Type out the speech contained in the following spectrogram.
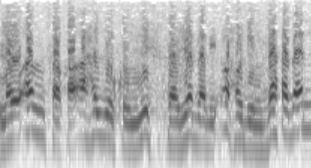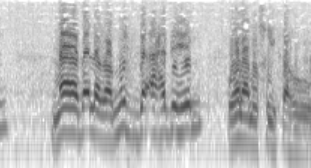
لو أنفق أحدكم مثل جبل أحد ذهبا ما بلغ مد أحدهم ولا نصيفه.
